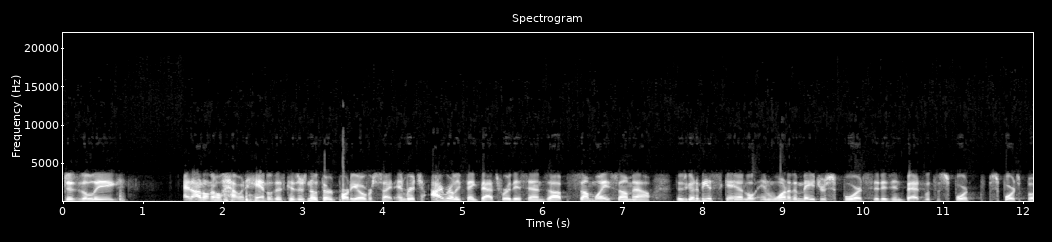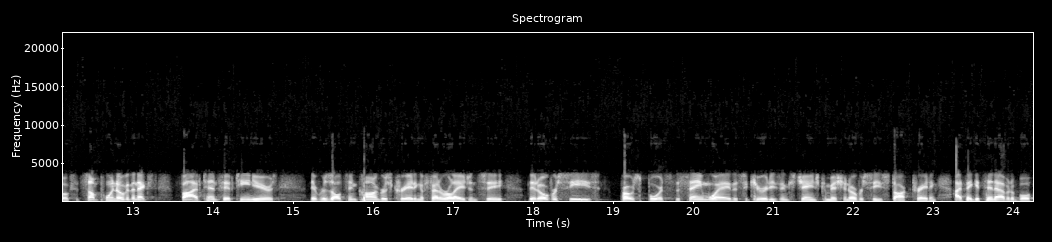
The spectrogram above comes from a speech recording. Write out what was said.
does the league, and I don't know how it handles this because there's no third party oversight. And Rich, I really think that's where this ends up, some way, somehow. There's going to be a scandal in one of the major sports that is in bed with the sport sports books at some point over the next five, ten, fifteen years that results in Congress creating a federal agency that oversees pro sports the same way the Securities and Exchange Commission oversees stock trading. I think it's inevitable.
